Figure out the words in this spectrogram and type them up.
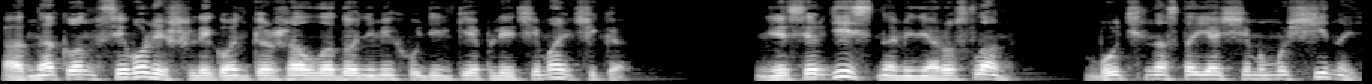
Однако он всего лишь легонько сжал ладонями худенькие плечи мальчика. «Не сердись на меня, Руслан. Будь настоящим мужчиной».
